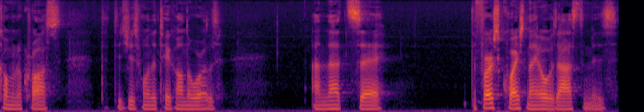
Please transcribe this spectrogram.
coming across that they just want to take on the world. And that's uh, the first question I always ask them is,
